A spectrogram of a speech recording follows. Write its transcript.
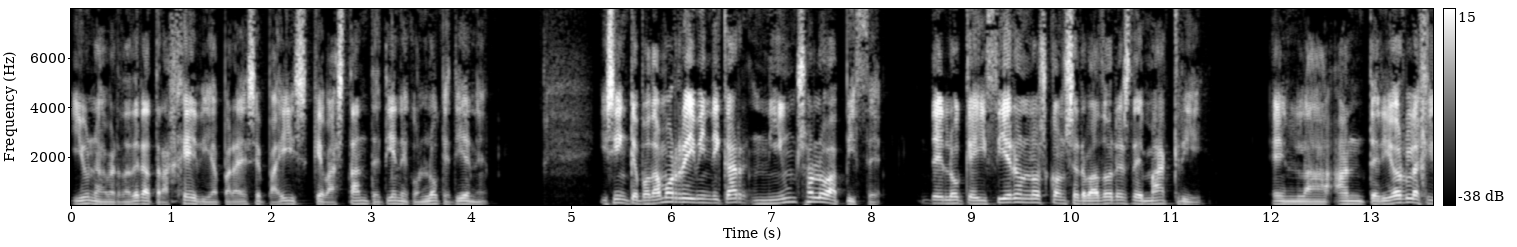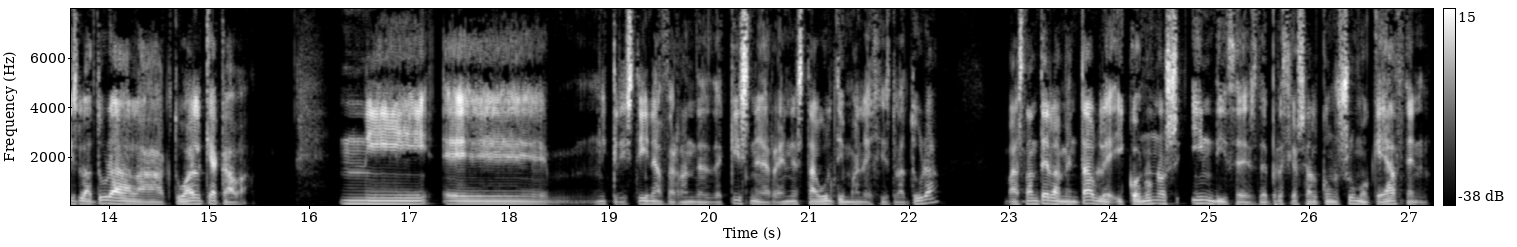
y una verdadera tragedia para ese país que bastante tiene con lo que tiene, y sin que podamos reivindicar ni un solo ápice de lo que hicieron los conservadores de Macri en la anterior legislatura a la actual que acaba, ni, eh, ni Cristina Fernández de Kirchner en esta última legislatura, bastante lamentable y con unos índices de precios al consumo que hacen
